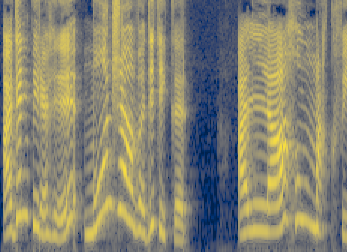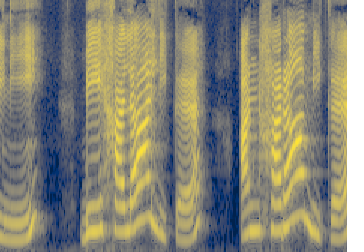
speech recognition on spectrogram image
அதன் பிறகு மூன்றாவது திக்கர் அல்லாஹும் மக்ஃபினி பி ஹலாலிக்க அன் ஹராமிக்க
